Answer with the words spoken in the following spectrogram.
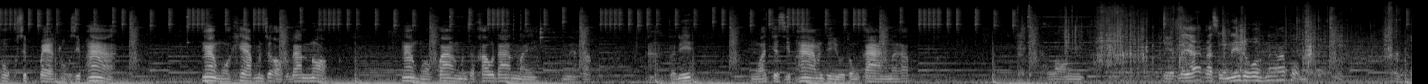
68 65 ง่ามหัวแคบมันจะออกด้านนอก ง่ามหัวกว้างมันจะเข้าด้านในนะครับตัวนี้หัว 75 มันจะอยู่ตรงกลางนะครับ ลองเกตระยะกระสุนให้ดูนะครับผมโอเค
